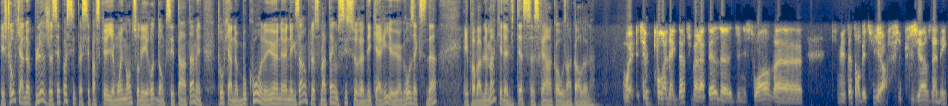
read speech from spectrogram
Et je trouve qu'il y en a plus. Je sais pas si c'est parce qu'il y a moins de monde sur les routes, donc c'est tentant, mais je trouve qu'il y en a beaucoup. On a eu un, exemple ce matin aussi sur euh, Descaries. Il y a eu un gros accident et probablement que la vitesse serait en cause encore là. là. Oui. Pour anecdote, je me rappelle d'une histoire euh, qui m'était tombée dessus il y a plusieurs années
